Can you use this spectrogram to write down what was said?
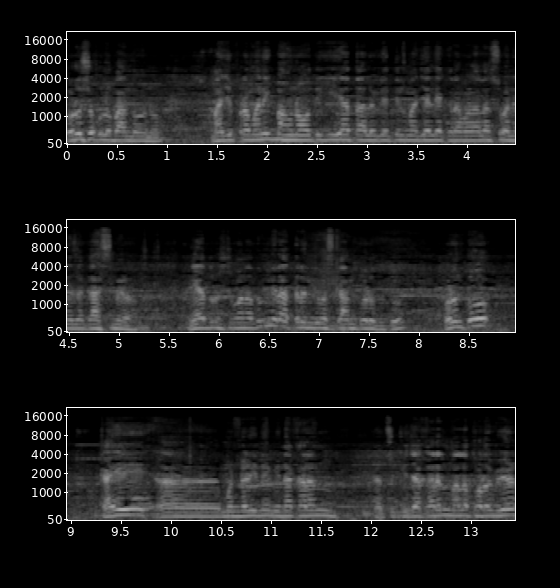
करू शकलो बांधवानो. माझी प्रामाणिक भावना होती की या तालुक्यातील माझ्या लेकराबाळाला सोन्याचा घास मिळावा. आणि या दृष्टिकोनातून मी रात्रंदिवस काम करत होतो. परंतु काही मंडळीने विनाकारण त्या चुकीच्या कारण मला थोडा वेळ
